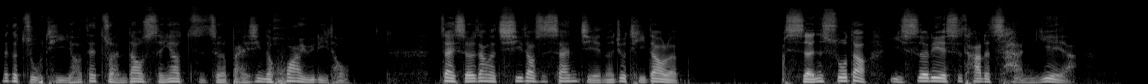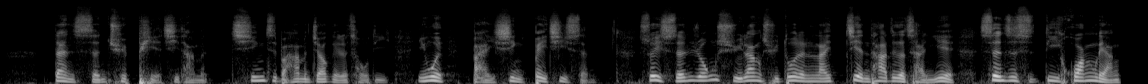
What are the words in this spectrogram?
那个主题，然后再转到神要指责百姓的话语里头，在十二章的七到十三节呢，就提到了。神说到以色列是他的产业啊，但神却撇弃他们，亲自把他们交给了仇敌。因为百姓背弃神，所以神容许让许多人来践踏这个产业，甚至使地荒凉，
